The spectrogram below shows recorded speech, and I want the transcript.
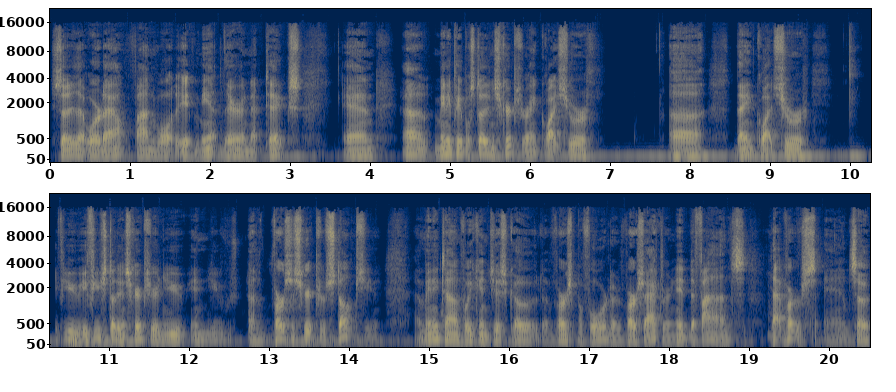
study that word out, find what it meant there in that text. And uh, many people studying Scripture ain't quite sure. Uh, they ain't quite sure if you if you study in scripture and you and you a verse of scripture stumps you, uh, many times we can just go to the verse before to the verse after, and it defines that verse. And so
